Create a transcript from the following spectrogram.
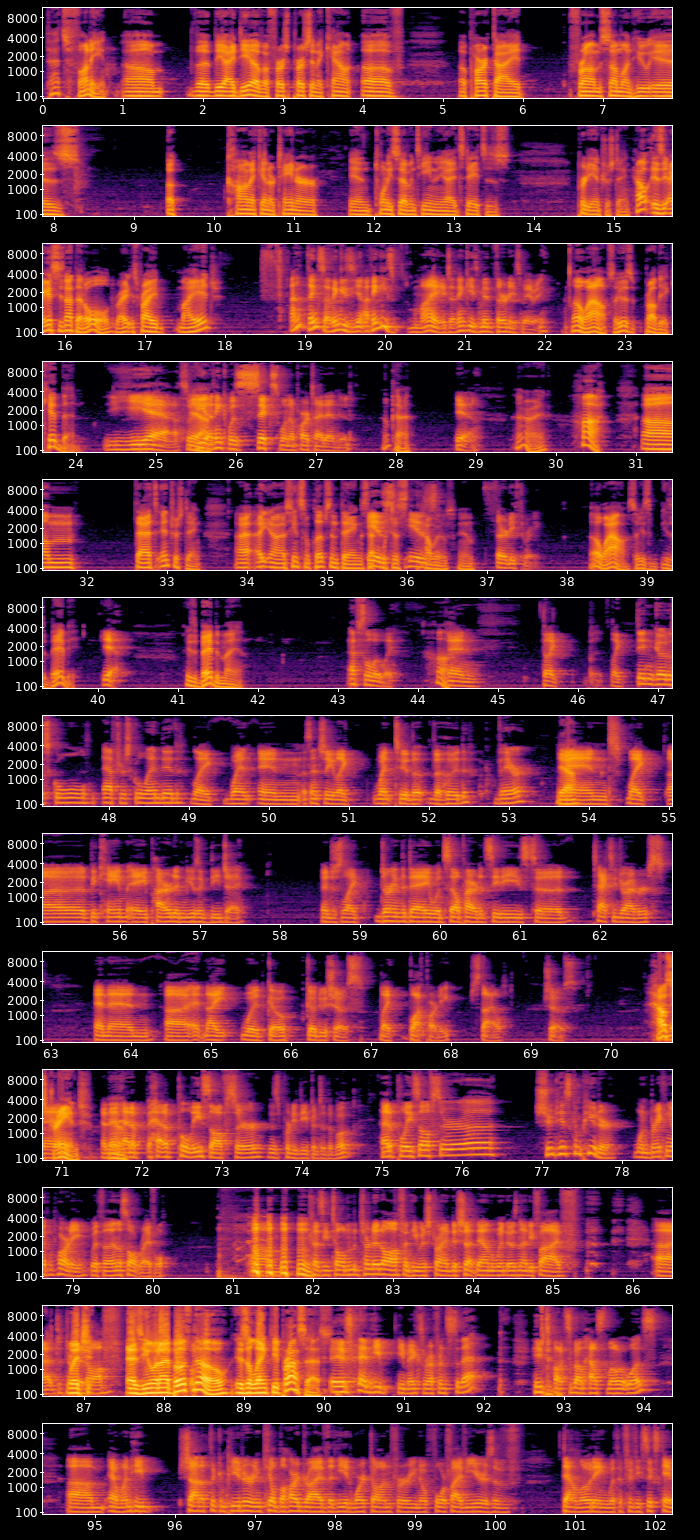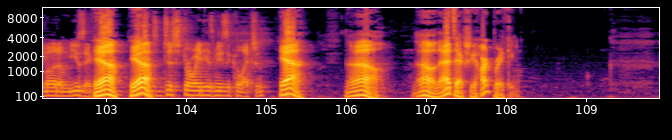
That's funny. Um, the the idea of a first person account of apartheid from someone who is a comic entertainer in 2017 in the United States is pretty interesting. How is he? I guess he's not that old, right? He's probably my age. I don't think so. I think he's. I think he's my age. I think he's mid thirties, maybe. Oh wow, so he was probably a kid then. Yeah. So he, I think was six when apartheid ended. Okay, Yeah. all right, huh? Um, that's interesting. I, I you know I've seen some clips and things. He That is- was just he is- how it was. Yeah. Thirty three. Oh wow, so he's he's a baby. Yeah. He's a baby man. Absolutely. Huh. And like, like didn't go to school after school ended. Like went and essentially like went to the the hood there. Yeah. And like uh became a pirated music DJ. And just like during the day would sell pirated CDs to taxi drivers and then uh at night would go go do shows like block party style shows. How and then- strange. And then Yeah. had a had a police officer. This is pretty deep into the book. Had a police officer uh, shoot his computer when breaking up a party with an assault rifle because he told him to turn it off, and he was trying to shut down Windows ninety five uh, to turn Which- it off. as you and I both know, is a lengthy process. Is and he he makes reference to that. He talks about how slow it was, um, and when he shot up the computer and killed the hard drive that he had worked on for you know four or five years of downloading with a 56k modem music. Yeah, yeah, destroyed his music collection. yeah. Oh, oh, that's actually heartbreaking.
